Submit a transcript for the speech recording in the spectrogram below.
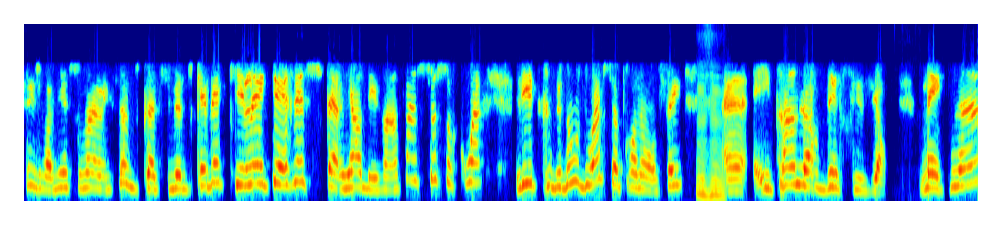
sais, je reviens souvent avec ça, du Code civil du Québec, qui est l'intérêt supérieur des enfants, ce sur quoi les tribunaux doivent se prononcer Mhm. euh, et prendre leurs décisions. Maintenant,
